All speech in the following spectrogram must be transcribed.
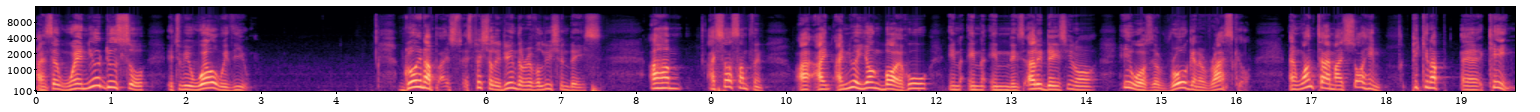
And said, when you do so, it will be well with you. Growing up, especially during the revolution days, um, I saw something. I, I, knew a young boy who, in, in, in his early days, you know, he was a rogue and a rascal. And one time I saw him picking up a cane,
